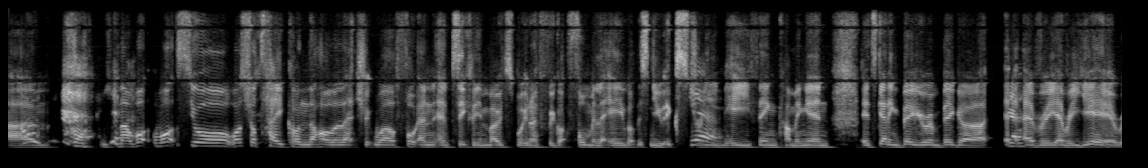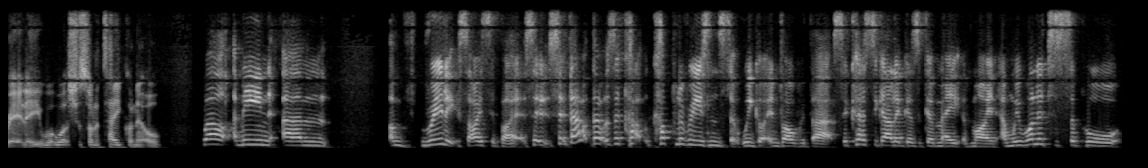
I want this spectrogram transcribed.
Um, oh, yeah, yeah. Now, what, what's your what's your take on the whole electric world, for, and, and, particularly in motorsport? You know, if we've got Formula E, we've got this new Extreme yeah. E thing coming in. It's getting bigger and bigger every every year. Really, what, what's your sort of take on it all? Well, I mean. Um, I'm really excited by it. So, so that that was a couple of reasons that we got involved with that. So, Kirsty Gallagher's a good mate of mine, and we wanted to support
